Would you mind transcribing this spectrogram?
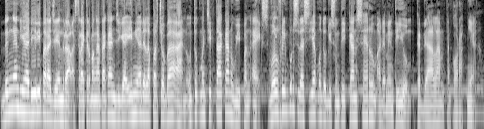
Dengan dihadiri para jenderal, Striker mengatakan jika ini adalah percobaan untuk menciptakan Weapon X. Wolverine pun sudah siap untuk disuntikan serum adamantium ke dalam tengkoraknya.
